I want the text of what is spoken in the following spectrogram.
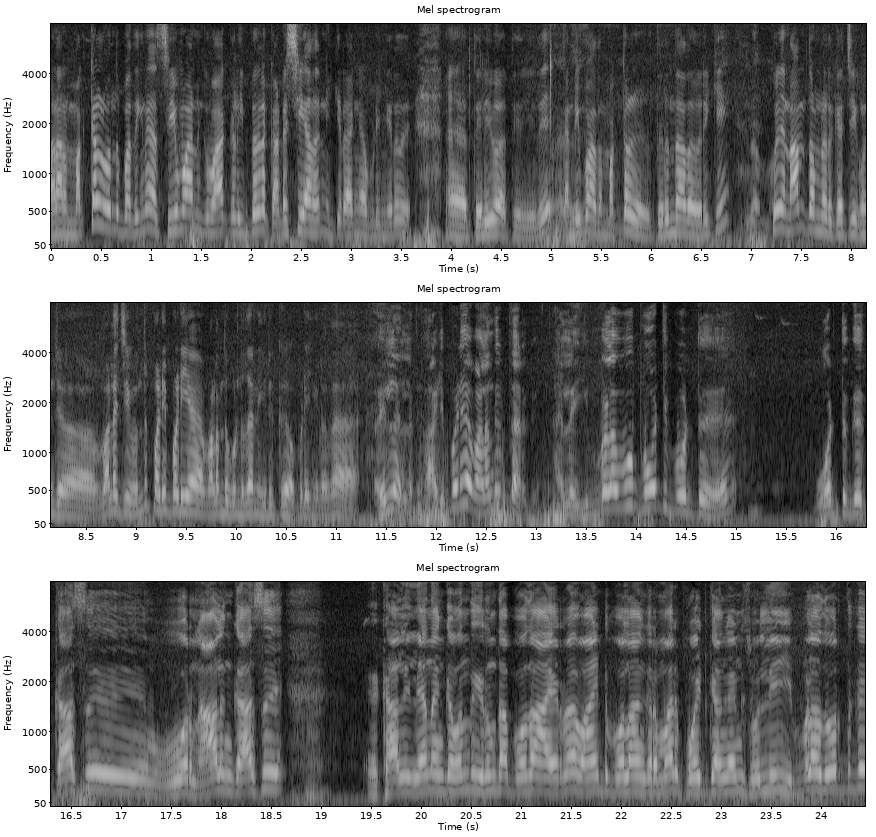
ஆனால் மக்கள் வந்து பார்த்திங்கன்னா சீமானுக்கு வாக்களிப்பதில் கடைசியாக தான் நிற்கிறாங்க அப்படிங்கிறது தெளிவாக தெரியுது. கண்டிப்பாக அந்த மக்கள் திருந்தாத வரைக்கும் கொஞ்சம் நாம் தமிழர் கட்சி கொஞ்சம் வளர்ச்சி வந்து படிப்படியாக வளர்ந்து கொண்டு தான் இருக்குது அப்படிங்கிறத இல்லை இல்லை. படிப்படியாக வளர்ந்துட்டு தான் இருக்குது அதில் இவ்வளவு போட்டி போட்டு ஓட்டுக்கு காசு ஒவ்வொரு நாளும் காசு காலையிலேருந்து இங்கே வந்து இருந்தால் போதும் ஆயிரரூவா வாங்கிட்டு போகலாங்கிற மாதிரி போயிட்டுருக்காங்கன்னு சொல்லி இவ்வளோ தூரத்துக்கு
